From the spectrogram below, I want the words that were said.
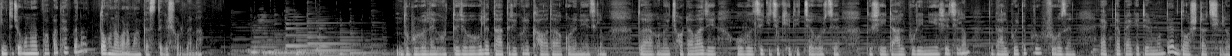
কিন্তু যখন ওর পাপা থাকবে না, তখন আবার আমার কাছ থেকে সরবে না। দুপুরবেলায় ঘুরতে যাব বলে তাড়াতাড়ি করে খাওয়া দাওয়া করে নিয়েছিলাম। তো এখন ওই ছটা বাজে, ও বলছে কিছু খেতে ইচ্ছা করছে। তো সেই ডাল ডালপুরি নিয়ে এসেছিলাম। তো ডাল ডালপুরিটা পুরো ফ্রোজেন একটা প্যাকেটের মধ্যে দশটা ছিল।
